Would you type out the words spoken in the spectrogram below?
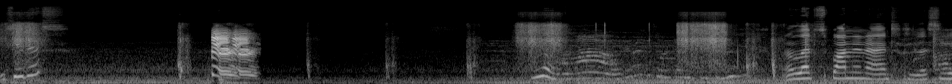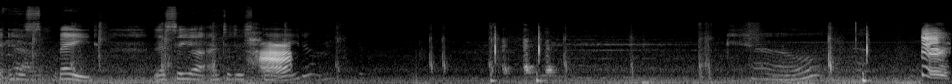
You see this? Look. Now let's spawn an entity. Let's see his spade. Let's see your entity spade. Cow. Yes.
